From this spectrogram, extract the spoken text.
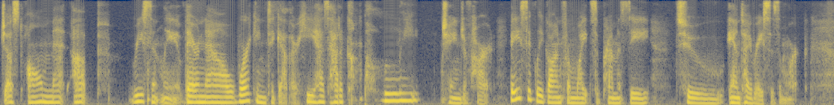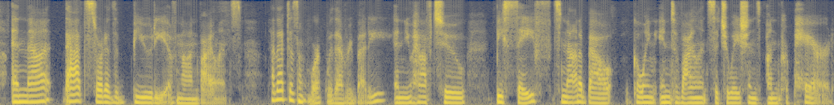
just all met up recently. They're now working together. He has had a complete change of heart, basically gone from white supremacy to anti-racism work. And that that's sort of the beauty of nonviolence. Now that doesn't work with everybody and you have to be safe. It's not about going into violent situations unprepared.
